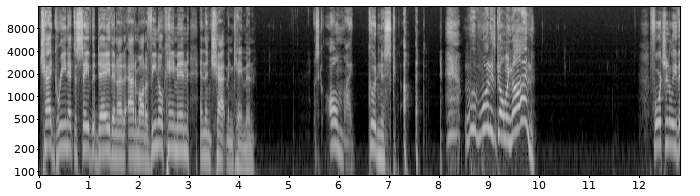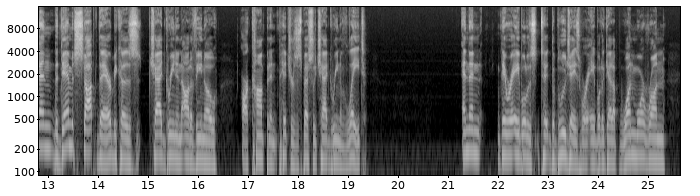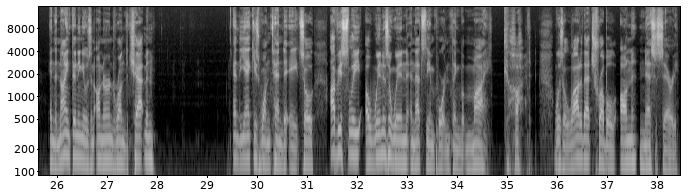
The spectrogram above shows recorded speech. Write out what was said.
Chad Green had to save the day, then Adam Ottavino came in, and then Chapman came in. It was like, oh my goodness God. what is going on? Fortunately, then the damage stopped there because Chad Green and Ottavino are competent pitchers, especially Chad Green of late. And then they were able to, to, the Blue Jays were able to get up one more run in the ninth inning. It was an unearned run to Chapman. And the Yankees won 10 to 8. So obviously, a win is a win, and that's the important thing. But my God, was a lot of that trouble unnecessary.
